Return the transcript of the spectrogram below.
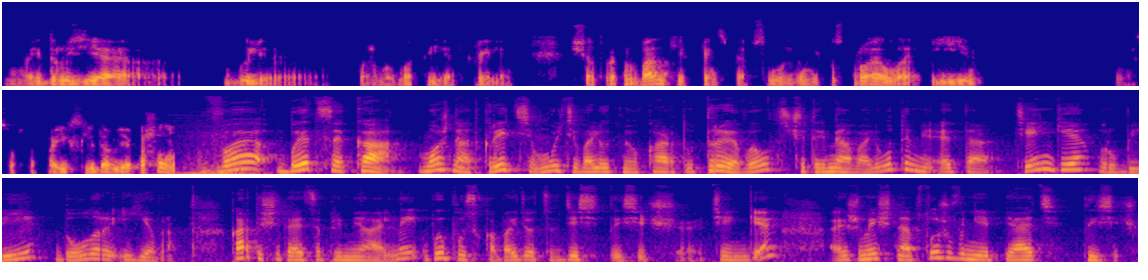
мои друзья были тоже в Алматы и открыли счет в этом банке. В принципе, обслуживание их устроило. И собственно, по их следам я пошел. В БЦК можно открыть мультивалютную карту Travel с четырьмя валютами. Это тенге, рубли, доллары и евро. Карта считается премиальной. Выпуск обойдется в 10 тысяч тенге. Ежемесячное обслуживание 5 тысяч.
